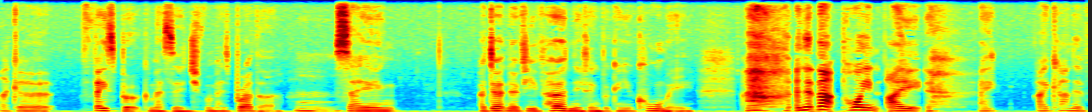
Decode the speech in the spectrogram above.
like a Facebook message from his brother hmm. saying, "I don't know if you've heard anything, but can you call me?" And at that point, I, I, I kind of.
